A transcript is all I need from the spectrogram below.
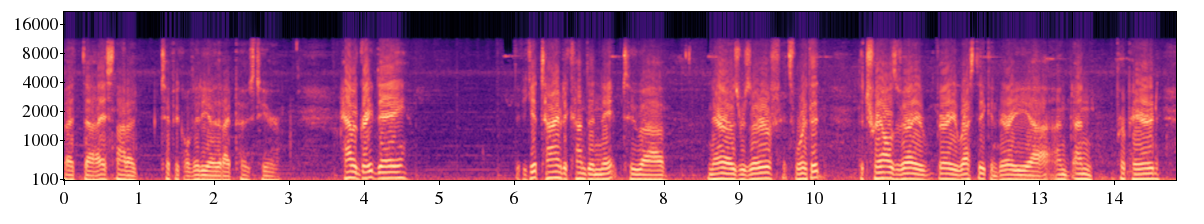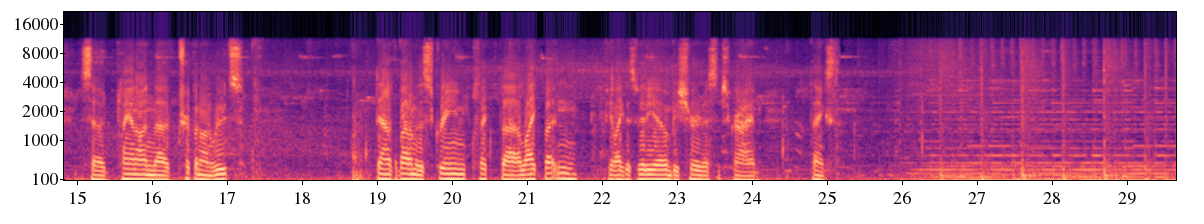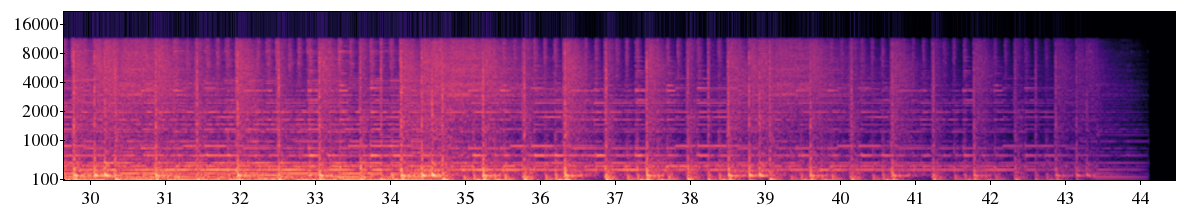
but uh, it's not a typical video that I post here. Have a great day. If you get time to come to, to uh, Narrows Reserve, it's worth it. The trail is very, very rustic and very uh, un unprepared, so plan on uh, tripping on roots. Down at the bottom of the screen, click the like button if you like this video and be sure to subscribe. Thanks.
